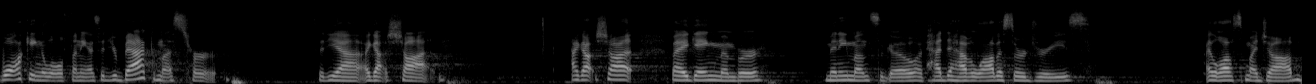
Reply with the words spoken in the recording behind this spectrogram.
walking a little funny, I said, Your back must hurt. He said, Yeah, I got shot. I got shot by a gang member many months ago. I've had to have a lot of surgeries. I lost my job.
